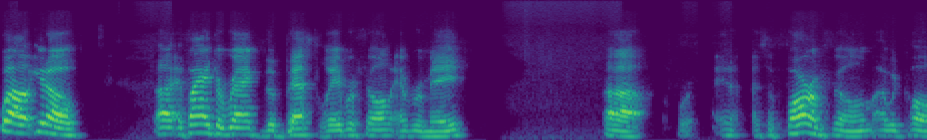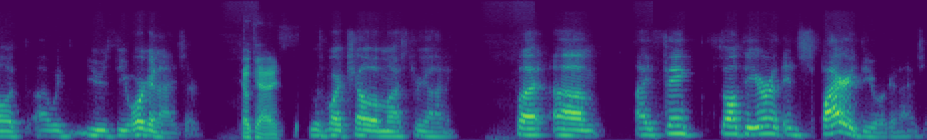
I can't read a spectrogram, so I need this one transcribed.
Well, you know, uh, if I had to rank the best labor film ever made, uh, as a foreign film, I would call it. I would use The Organizer. Okay. with Marcello Mastroianni. But um, I think Salt the Earth inspired the organizer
